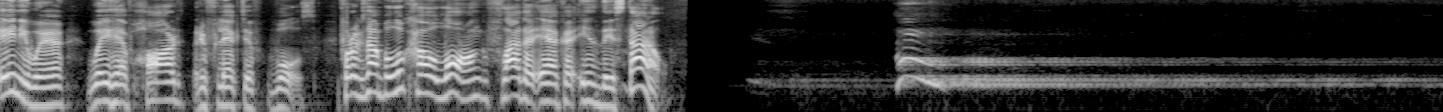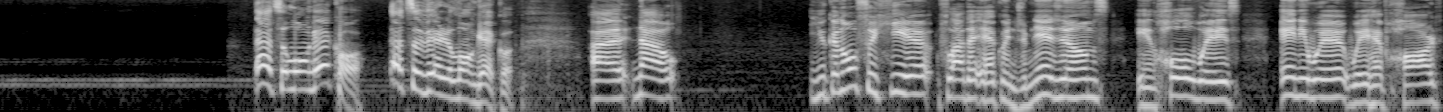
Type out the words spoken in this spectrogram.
anywhere where you have hard reflective walls. For example, look how long flutter echo is in this tunnel. That's a long echo. That's a very long echo. Uh, now, you can also hear flutter echo in gymnasiums, in hallways, anywhere where you have hard,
